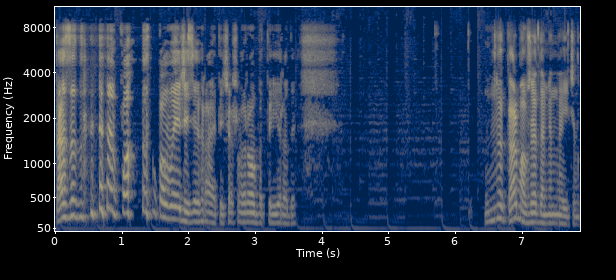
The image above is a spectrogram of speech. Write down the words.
Та за... по вежі зіграйте, що ж ви робите, іроди. Ну, карма вже домінейтінг.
